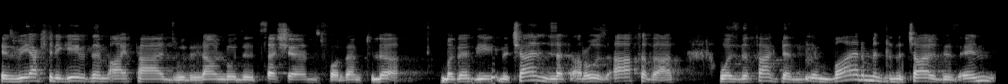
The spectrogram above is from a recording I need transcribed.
is we actually gave them iPads with the downloaded sessions for them to learn. But then the, the challenge that arose after that was the fact that the environment that the child is in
